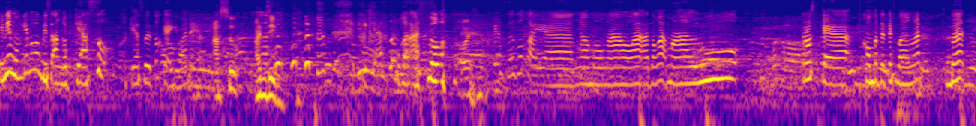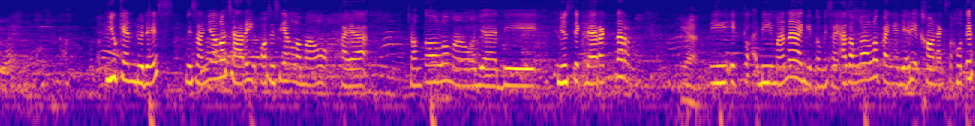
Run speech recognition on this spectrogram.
ini mungkin lu bisa anggap kiasu. Kiasu itu kayak gimana ya? Asu anjing. Kiasu bukan asu. Oh, iya. Tuh kayak nggak mau ngalah atau nggak malu. Terus kayak kompetitif banget, but you can do this. Misalnya lo cari posisi yang lo mau, kayak contoh lo mau jadi music director Ya. di ikla, di mana gitu misalnya, atau enggak lo pengen jadi account eksekutif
